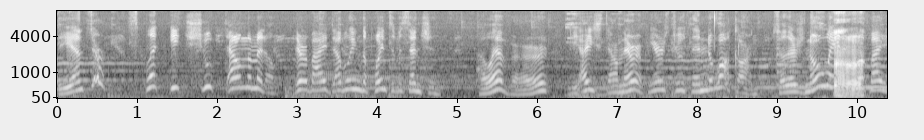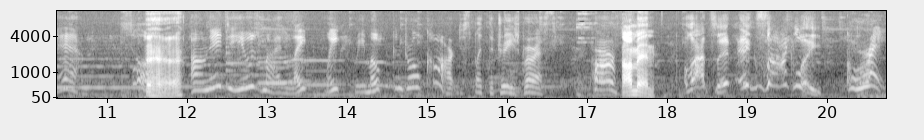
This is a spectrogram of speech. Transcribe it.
The answer? Split each chute down the middle, thereby doubling the points of ascension. However, the ice down there appears too thin to walk on, so there's no way Uh-huh. to do it by hand. So, Uh-huh. I'll need to use my lightweight remote control car to split the trees first. Perfect. Amen. That's it. Exactly. Great!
